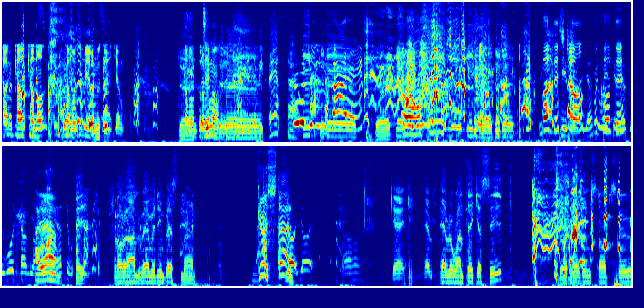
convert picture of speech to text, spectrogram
Kan, Kan, spela musiken? Du- du- Record this Hela- Joel! you have to Record wait here, you this! walk down the I am. You have to Hey, Florran, vem är din best man? Gusten! Jag, jag... Jaha. Okay, everyone take a seat. The wedding starts soon.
